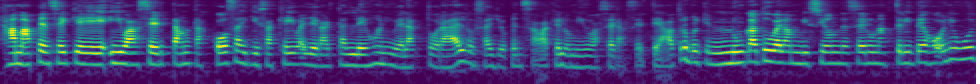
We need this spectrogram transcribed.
Jamás pensé que iba a hacer tantas cosas y quizás que iba a llegar tan lejos a nivel actoral. O sea, yo pensaba que lo mío iba a ser hacer teatro porque nunca tuve la ambición de ser una actriz de Hollywood.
